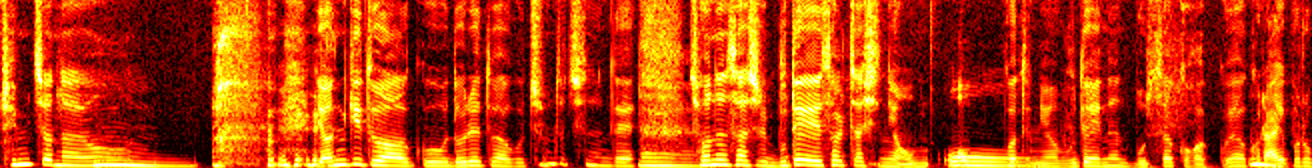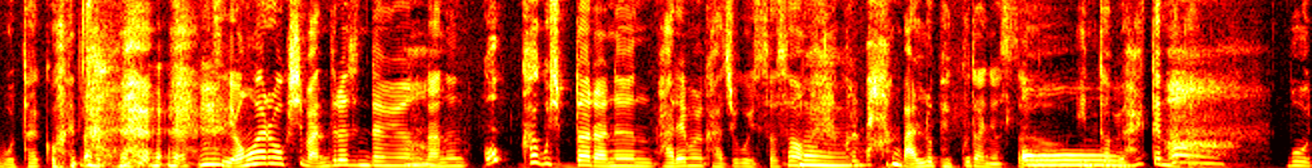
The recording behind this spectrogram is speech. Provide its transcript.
재밌잖아요. 음, 연기도 하고 노래도 하고 춤도 추는데 네. 저는 사실 무대에 설 자신이 없, 오. 없거든요. 무대에는 못 설 것 같고요. 그 음. 라이브로 못 할 것 같아요. 그래서 영화를 혹시 만들어진다면 나는 꼭 하고 싶다라는 바람을 가지고 있어서 네. 그걸 막 말로 뱉고 다녔어요. 오. 인터뷰 할 때마다. 뭐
